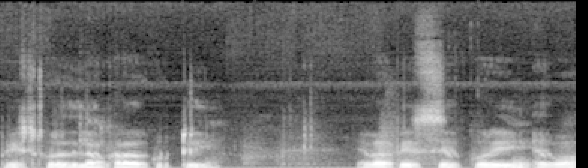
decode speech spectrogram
পেস্ট করে দিলাম কালার কোডটি এবার পেজ সেভ করি এবং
